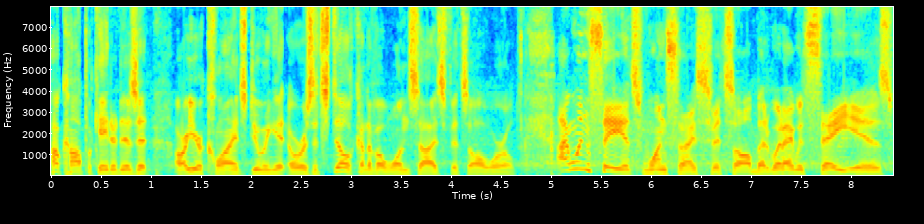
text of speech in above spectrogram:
How complicated is it? Are your clients doing it or is it still kind of a one size fits all world? I wouldn't say it's one size fits all, but what I would say is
